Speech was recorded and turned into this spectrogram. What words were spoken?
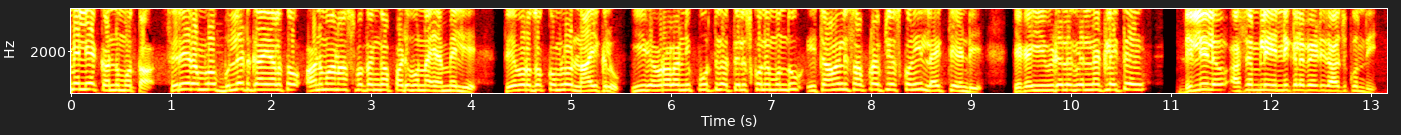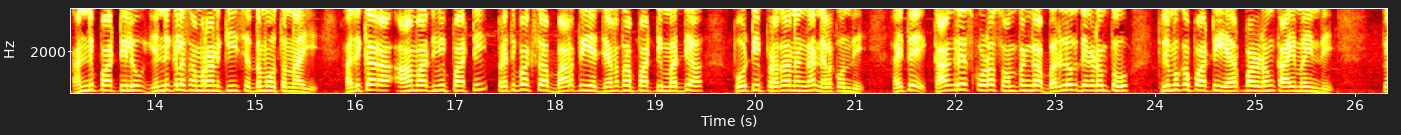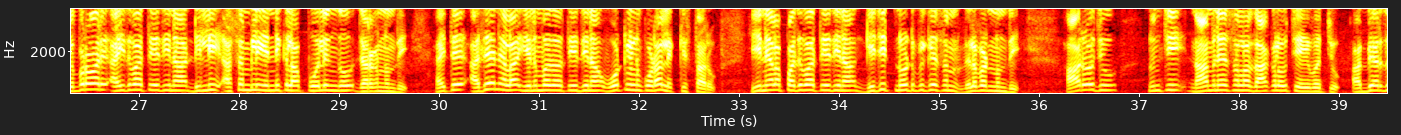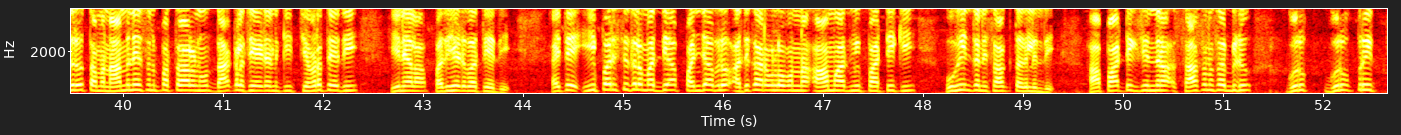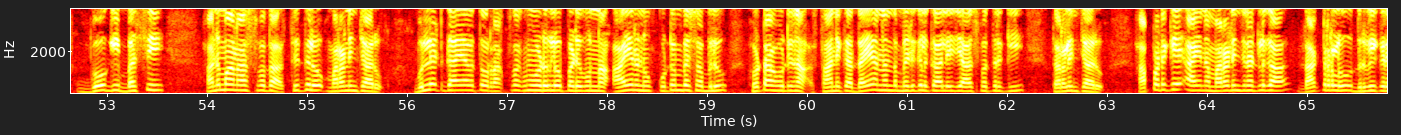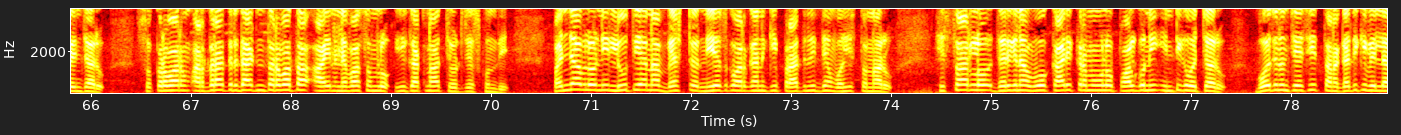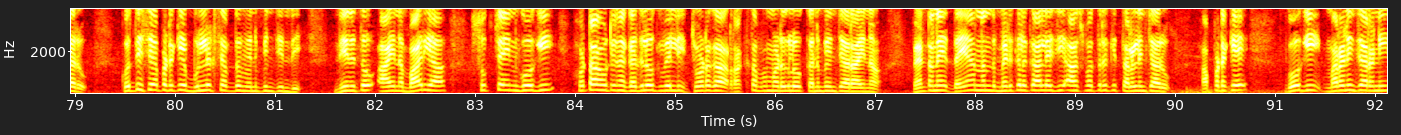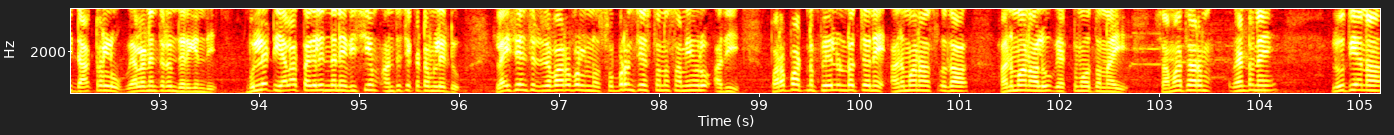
MLA కన్నుమూత. శరీరంలో bullet గాయాలతో అనుమానాస్పదంగా పడి ఉన్న ఎమ్మెల్యే. తీవ్ర దుఃఖంలో నాయకులు. ఈ వివరాలన్నీ పూర్తిగా తెలుసుకునే ముందు ఈ ఛానల్ని సబ్స్క్రైబ్ చేసుకుని లైక్ చేయండి. ఇక ఈ వీడియోలోకి వెళ్ళినట్లయితే ఢిల్లీలో అసెంబ్లీ ఎన్నికల వేడి రాజుకుంది అన్ని పార్టీలు ఎన్నికల సమరానికి సిద్ధమవుతున్నాయి. అధికార ఆమ్ ఆద్మీ పార్టీ ప్రతిపక్ష భారతీయ జనతా పార్టీ మధ్య పోటీ ప్రధానంగా నెలకొంది. అయితే కాంగ్రెస్ కూడా సొంతంగా బరిలోకి దిగడంతో త్రిముఖ పార్టీ ఏర్పడడం ఖాయమైంది. ఫిబ్రవరి ఐదవ తేదీన ఢిల్లీ అసెంబ్లీ ఎన్నికల పోలింగ్ జరగనుంది. అయితే అదే నెల ఎనిమిదవ తేదీన ఓట్లను కూడా లెక్కిస్తారు. ఈ నెల పదవ తేదీన గెజిట్ నోటిఫికేషన్ వెలువడనుంది. ఆ రోజు నుంచి నామినేషన్ల దాఖలు చేయవచ్చు. అభ్యర్థులు తమ నామినేషన్ పత్రాలను దాఖలు చేయడానికి చివరి తేదీ ఈ నెల పదిహేడవ తేదీ. అయితే ఈ పరిస్థితుల మధ్య పంజాబ్లో అధికారంలో ఉన్న ఆమ్ ఆద్మీ పార్టీకి ఊహించని సాకు తగిలింది. ఆ పార్టీకి చెందిన శాసనసభ్యుడు గురు గురుప్రీత్ గోగి బస్సి అనుమానాస్పద స్థితిలో మరణించారు. బుల్లెట్ గాయాలతో రక్తమడుగులో పడి ఉన్న ఆయనను కుటుంబ సభ్యులు హుటాహుటిన స్థానిక దయానంద మెడికల్ కాలేజీ ఆసుపత్రికి తరలించారు. అప్పటికే ఆయన మరణించినట్లుగా డాక్టర్లు ధృవీకరించారు. శుక్రవారం అర్ధరాత్రి దాటిన తర్వాత ఆయన నివాసంలో ఈ ఘటన చోటు చేసుకుంది. పంజాబ్లోని లూథియానా వెస్ట్ నియోజకవర్గానికి ప్రాతినిధ్యం వహిస్తున్నారు. హిస్సార్లో జరిగిన ఓ కార్యక్రమంలో పాల్గొని ఇంటికి వచ్చారు. భోజనం చేసి తన గదికి వెళ్ళారు కొద్దిసేపటికే బుల్లెట్ శబ్దం వినిపించింది. దీనితో ఆయన భార్య సుక్చైన్ గోగి హుటాహుటిన గదిలోకి వెళ్ళి చూడగా రక్తపు మడుగులో కనిపించారు ఆయన. వెంటనే దయానంద్ మెడికల్ కాలేజీ ఆసుపత్రికి తరలించారు. అప్పటికే గోగి మరణించారని డాక్టర్లు వెల్లడించడం జరిగింది. బుల్లెట్ ఎలా తగిలిందనే విషయం అంతుచిక్కటం లేదు. లైసెన్స్డ్ రివాల్వర్లను శుభ్రం చేస్తున్న సమయంలో అది పొరపాటున పేలుండొచ్చనే అనుమానాస్పద అనుమానాలు వ్యక్తమవుతున్నాయి. సమాచారం వెంటనే Ludhiana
